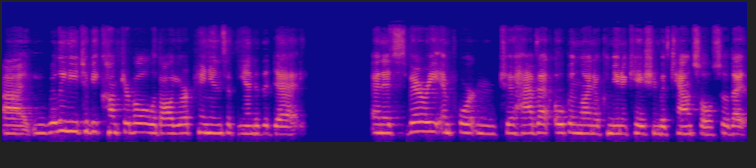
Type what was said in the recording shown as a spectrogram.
Uh, you really need to be comfortable with all your opinions at the end of the day. And it's very important to have that open line of communication with counsel so that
